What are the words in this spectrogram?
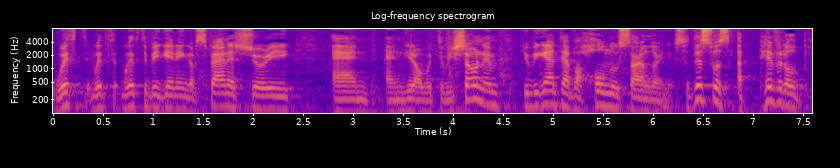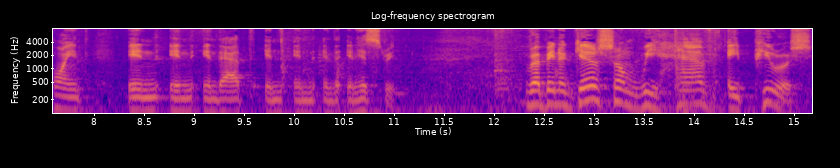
with, with, with the beginning of Spanish Jewry, and, and you know, with the Rishonim, you began to have a whole new style of learning. So this was a pivotal point in, in, in that, in, in, in, the, in history. Rabbeinu Gershom, we have a pirush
